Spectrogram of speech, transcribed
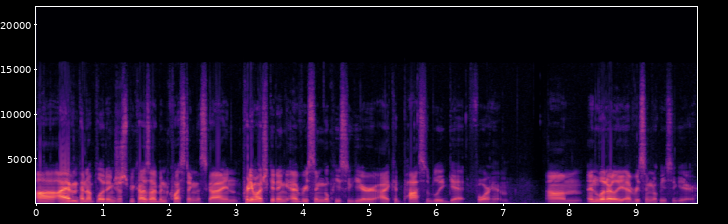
uh, I haven't been uploading just because I've been questing this guy and pretty much getting every single piece of gear I could possibly get for him. Um, and literally every single piece of gear.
